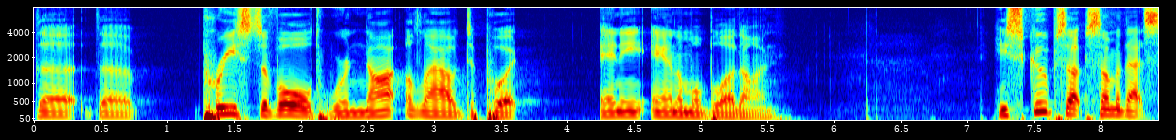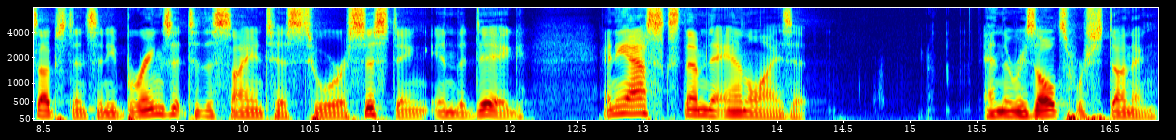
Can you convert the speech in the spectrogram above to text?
the the priests of old were not allowed to put any animal blood on. He scoops up some of that substance and he brings it to the scientists who are assisting in the dig and he asks them to analyze it. And the results were stunning.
